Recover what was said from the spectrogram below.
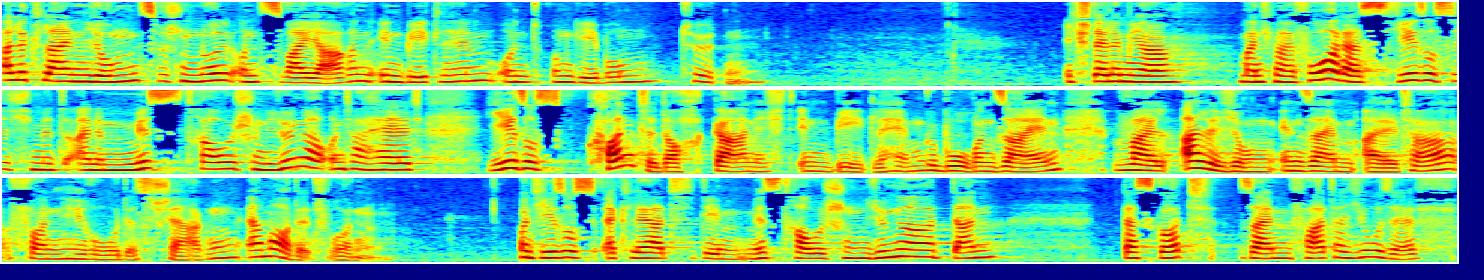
alle kleinen Jungen zwischen 0 und 2 Jahren in Bethlehem und Umgebung töten. Ich stelle mir manchmal vor, dass Jesus sich mit einem misstrauischen Jünger unterhält, Jesus konnte doch gar nicht in Bethlehem geboren sein, weil alle Jungen in seinem Alter von Herodes Schergen ermordet wurden. Und Jesus erklärt dem misstrauischen Jünger dann, dass Gott seinem Vater Josef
